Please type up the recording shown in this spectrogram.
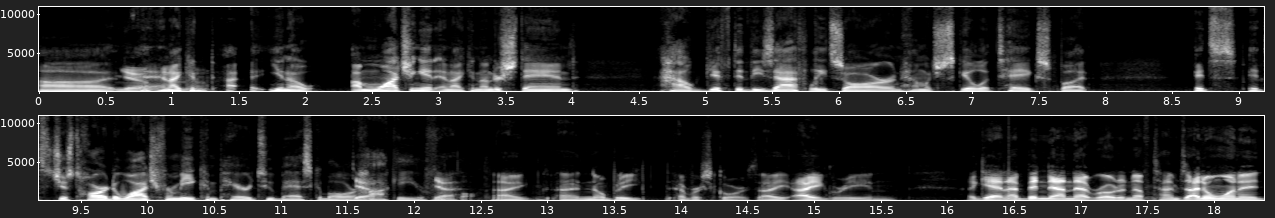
Uh, Yeah, and I, I can, I, you know, I'm watching it and I can understand how gifted these athletes are and how much skill it takes, but it's it's just hard to watch for me compared to basketball or hockey or football. Yeah, I, I nobody ever scores. I, I agree. And again, I've been down that road enough times. I don't want to.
